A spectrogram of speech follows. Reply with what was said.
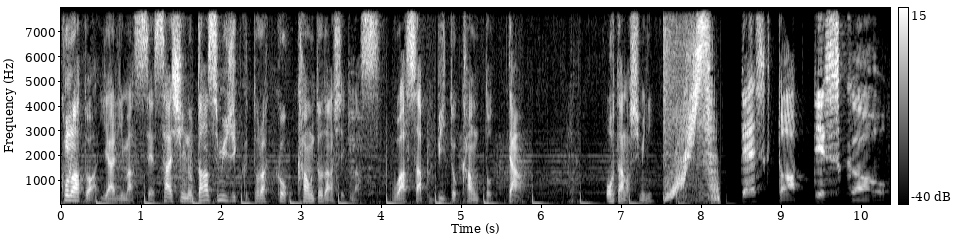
この後はやりますぜ。最新のダンスミュージックトラックをカウントダウンしていきます。What's up ビートカウントダウンお楽しみに。デスクトップディスコ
